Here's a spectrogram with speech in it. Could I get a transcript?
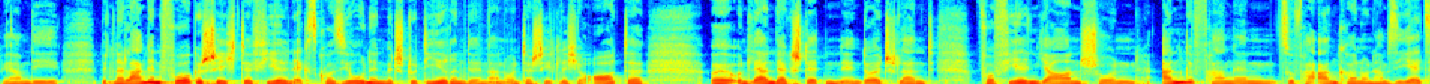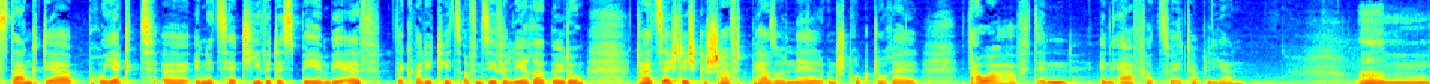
Wir haben die mit einer langen Vorgeschichte, vielen Exkursionen mit Studierenden an unterschiedliche Orte äh, und Lernwerkstätten in Deutschland vor vielen Jahren schon angefangen zu verankern und haben sie jetzt dank der Projektinitiative des BMBF, der Qualitätsoffensive Lehrerbildung tatsächlich geschafft, personell und strukturell dauerhaft in, in Erfurt zu etablieren. Ähm,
